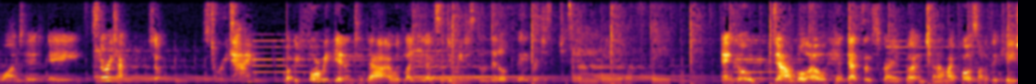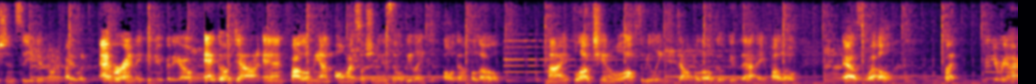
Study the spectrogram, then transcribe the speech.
wanted a story time. So, story time. But before we get into that, I would like you guys to do me just a little favor, just, just a little favor. And go down below, hit that subscribe button, turn on my post notifications so you get notified whenever I make a new video. And go down and follow me on all my social medias that will be linked all down below. My vlog channel will also be linked down below. Go give that a follow as well. But here we are.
